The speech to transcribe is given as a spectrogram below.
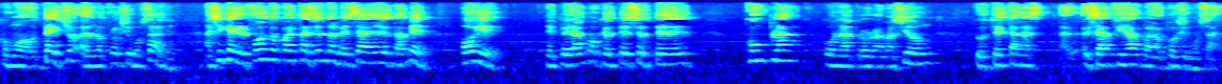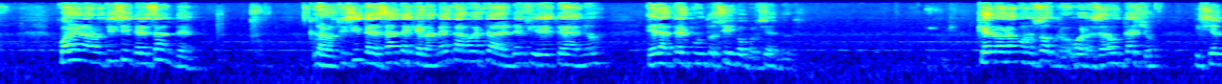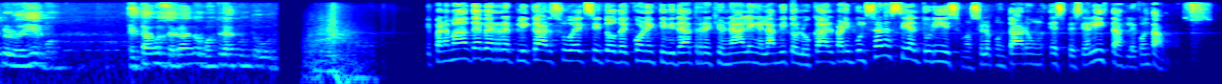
como techo en los próximos años. Así que en el fondo, ¿cuál está haciendo el mensaje de ellos también? Oye, esperamos que ustedes, ustedes cumplan con la programación que ustedes están, se han fijado para los próximos años. ¿Cuál es la noticia interesante? La noticia interesante es que la meta nuestra del déficit de este año era 3.5%. ¿Qué logramos nosotros? Bueno, ese era un techo y siempre lo dijimos Estamos cerrando con 3.1. Panamá debe replicar su éxito de conectividad regional en el ámbito local para impulsar así el turismo, se lo apuntaron especialistas, le contamos.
